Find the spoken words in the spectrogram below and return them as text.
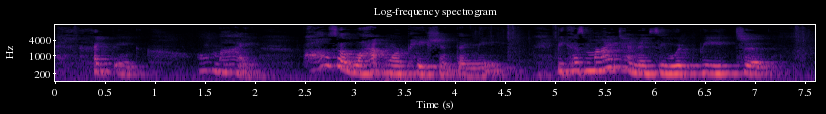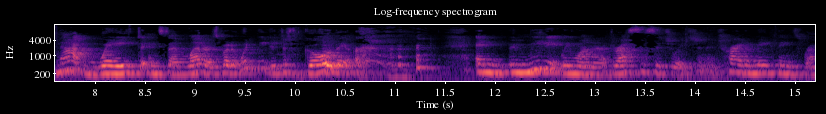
I think, oh my, Paul's a lot more patient than me because my tendency would be to not wait and send letters, but it would be to just go there and immediately want to address the situation and try to make things right.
